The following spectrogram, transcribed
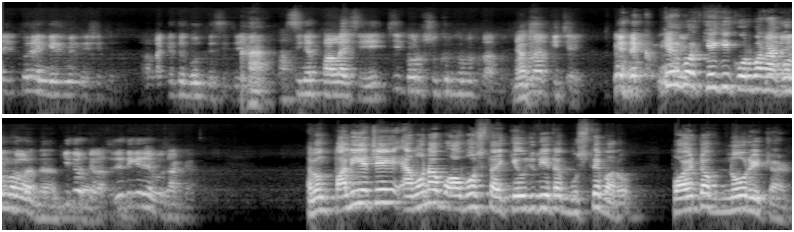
এরপরে হ্যাঁ। কি এরপর কে কি করবা না করব এবং পালিয়েছে এমন অব- অবস্থায় কেউ যদি এটা বুঝতে পারো point of no return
